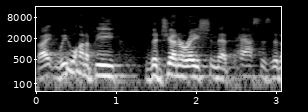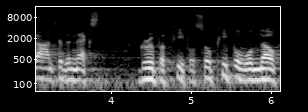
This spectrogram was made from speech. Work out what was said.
right? We want to be the generation that passes it on to the next group of people so people will know.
